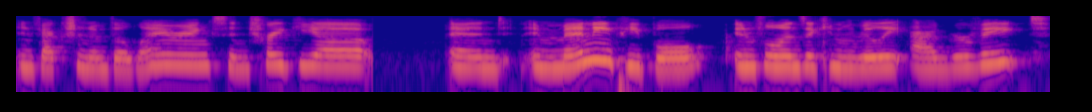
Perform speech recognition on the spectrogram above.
infection of the larynx and trachea. And in many people, influenza can really aggravate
